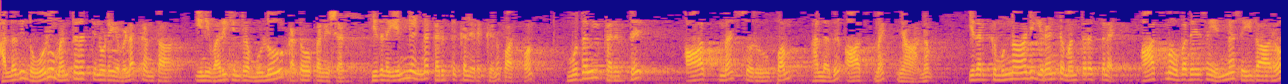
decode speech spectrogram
அல்லது இந்த ஒரு மந்திரத்தினுடைய விளக்கம் தான் இனி வருகின்ற முழு கட்டோபனிஷத். இதுல என்னென்ன கருத்துக்கள் இருக்குன்னு பார்ப்போம். முதல் கருத்து ஆத்மஸ்வரூபம் அல்லது ஆத்ம ஞானம் இதற்கு முன்னாடி இரண்டு மந்திரத்துல ஆத்ம உபதேசம் என்ன செய்தாரோ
